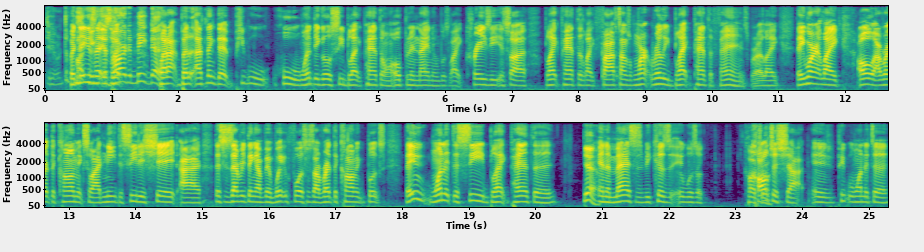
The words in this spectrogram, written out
dude, the But niggas, it's but- hard to beat that. But I but I think that people who went to go see Black Panther on opening night and was like crazy and saw Black Panther like five times weren't really Black Panther fans, bro. Like they weren't like, oh, I read the comic, so I need to see this shit. I this is everything I've been waiting for since I read the comic books. They wanted to see Black Panther yeah, in the masses because it was a Cultural. culture shock. It- people wanted to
